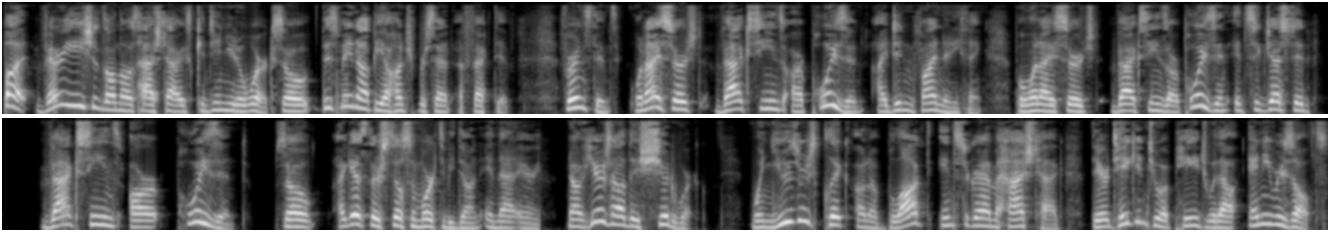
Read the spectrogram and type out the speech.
But variations on those hashtags continue to work, so this may not be 100% effective. For instance, when I searched vaccines are poison, I didn't find anything. But when I searched vaccines are poison, it suggested vaccines are poisoned. So I guess there's still some work to be done in that area. Now here's how this should work. When users click on a blocked Instagram hashtag, they are taken to a page without any results.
